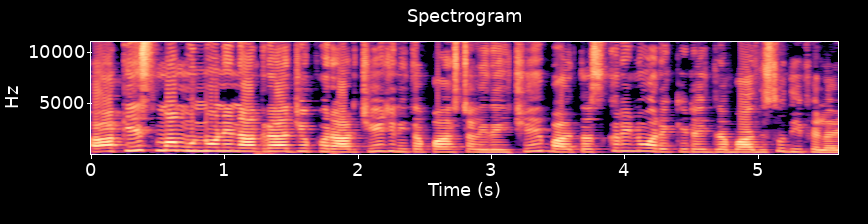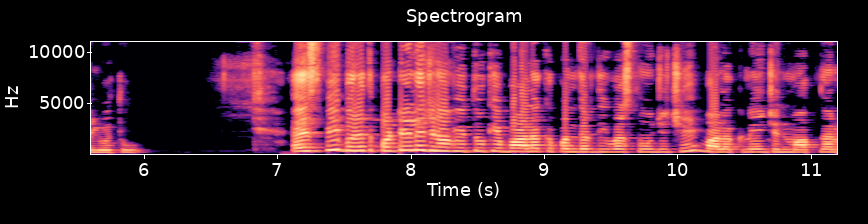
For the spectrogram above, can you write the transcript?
આ કેસમાં મુન્નો અને નાગરાજ ફરાર છે જેની તપાસ ચાલી રહી છે. બાળ તસ્કરીનું આ રેકેટ હૈદરાબાદ સુધી ફેલાયેલું હતું. એસપી ભરત પટેલે જણાવ્યું હતું કે બાળક પંદર દિવસનું જ છે. બાળકને જન્મ આપનાર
